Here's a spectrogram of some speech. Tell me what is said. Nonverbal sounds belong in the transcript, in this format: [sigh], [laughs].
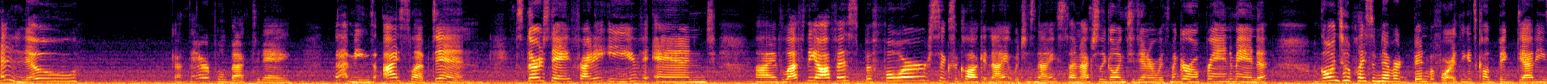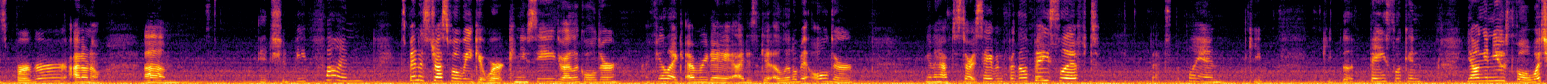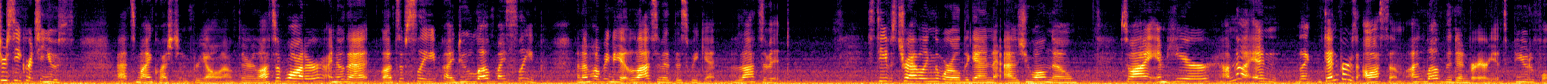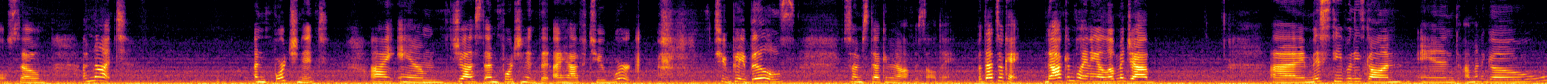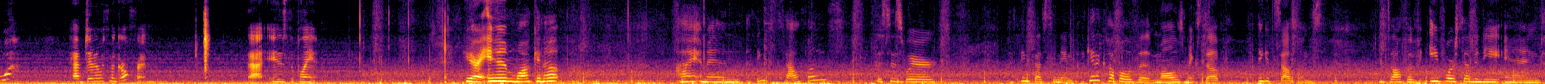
Hello. Got the hair pulled back today. That means I slept in. It's Thursday, Friday Eve, and I've left the office before 6 o'clock at night, which is nice. I'm actually going to dinner with my girlfriend, Amanda. I'm going to a place I've never been before. I think it's called Big Daddy's Burger. I don't know. Um, it should be fun. It's been a stressful week at work. Can you see? Do I look older? I feel like every day I just get a little bit older. I'm gonna have to start saving for the facelift. That's the plan. Keep keep the face looking young and youthful. What's your secret to youth? That's my question for y'all out there. Lots of water, I know that. Lots of sleep. I do love my sleep. And I'm hoping to get lots of it this weekend. Lots of it. Steve's traveling the world again, as you all know. So I am here. I'm not in, like, Denver's awesome. I love the Denver area. It's beautiful. So I'm not unfortunate. I am just unfortunate that I have to work [laughs] to pay bills. So I'm stuck in an office all day. But that's okay. Not complaining. I love my job. I miss Steve when he's gone. And I'm going to go have dinner with my girlfriend. That is the plan. Here I am walking up. I am in, I think, Southlands. This is where, I think that's the name. I get a couple of the malls mixed up. I think it's Southlands. It's off of E470 and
